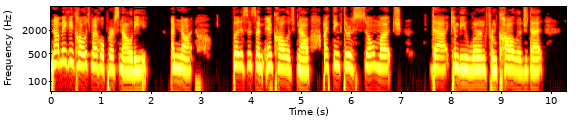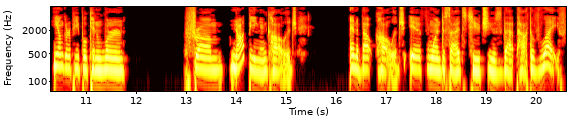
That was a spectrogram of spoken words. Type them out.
not making college my whole personality. I'm not. But since I'm in college now, I think there's so much that can be learned from college that younger people can learn from not being in college and about college if one decides to choose that path of life.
